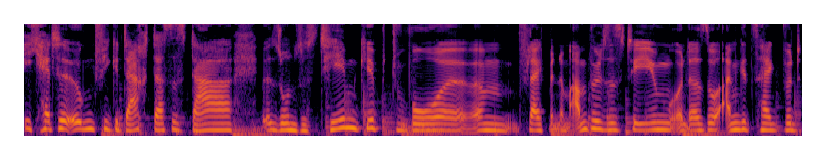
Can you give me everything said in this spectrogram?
ich hätte irgendwie gedacht, dass es da so ein System gibt, wo ähm, vielleicht mit einem Ampelsystem oder so angezeigt wird,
